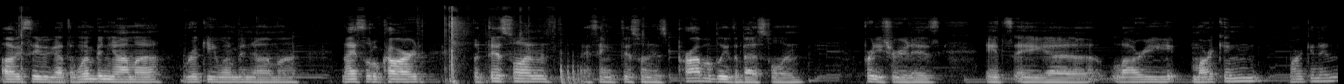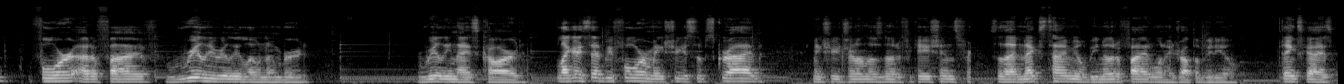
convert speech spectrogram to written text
Obviously, we got the Wembanyama, rookie Wembanyama. Nice little card. But this one, I think this one is probably the best one. Pretty sure it is. It's a uh, Lauri Markin, Markkanen. Four out of five. Really, really low numbered. Really nice card. Like I said before, make sure you subscribe. Make sure you turn on those notifications for, so that next time you'll be notified when I drop a video. Thanks, guys.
